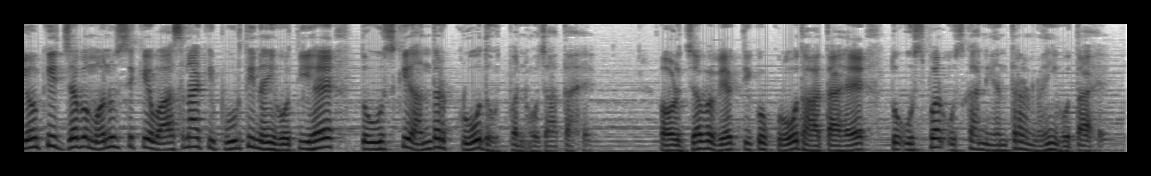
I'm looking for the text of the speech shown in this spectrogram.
क्योंकि जब मनुष्य के वासना की पूर्ति नहीं होती है तो उसके अंदर क्रोध उत्पन्न हो जाता है। और जब व्यक्ति को क्रोध आता है तो उस पर उसका नियंत्रण नहीं होता है।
